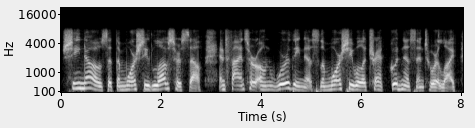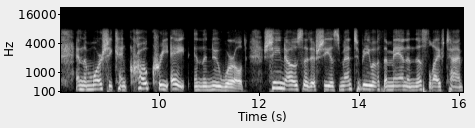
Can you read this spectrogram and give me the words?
She knows that the more she loves herself and finds her own worthiness, the more she will attract goodness into her life and the more she can co create in the new world. She knows that if she is meant to be with a man in this lifetime,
